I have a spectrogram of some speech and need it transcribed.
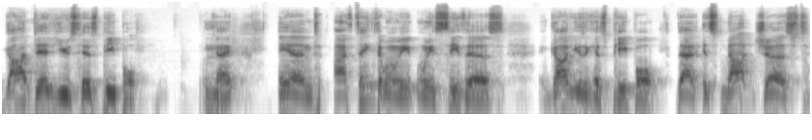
God did use his people. Mm. Okay. And I think that when we when we see this, God using his people, that it's not just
